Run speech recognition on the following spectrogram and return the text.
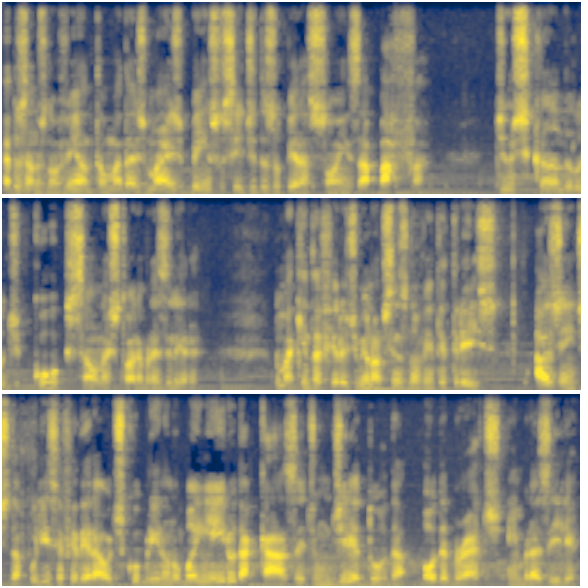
É dos anos 90 uma das mais bem-sucedidas operações abafa de um escândalo de corrupção na história brasileira. Numa quinta-feira de 1993, agentes da Polícia Federal descobriram no banheiro da casa de um diretor da Odebrecht, em Brasília,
